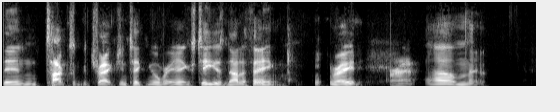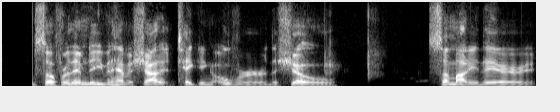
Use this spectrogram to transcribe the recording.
then Toxic Attraction taking over NXT is not a thing, right? Right. Um, so for them to even have a shot at taking over the show, somebody there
